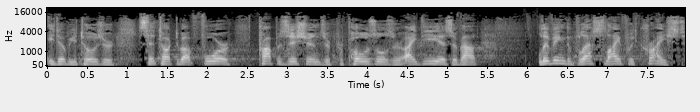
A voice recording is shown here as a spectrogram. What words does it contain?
A.W. Tozer said, talked about four propositions or proposals or ideas about living the blessed life with Christ.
